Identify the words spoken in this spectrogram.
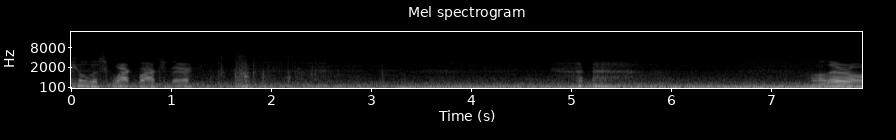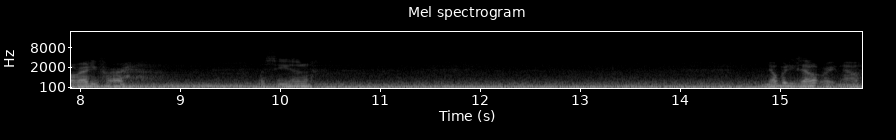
kill the squawk box there. Well, they're all ready for the season. Nobody's out right now.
